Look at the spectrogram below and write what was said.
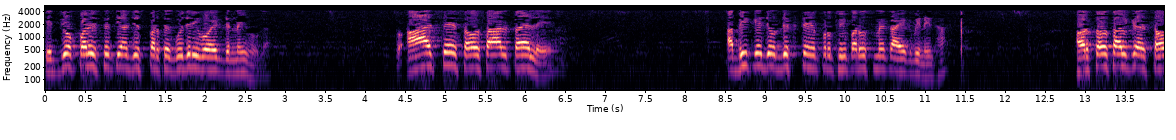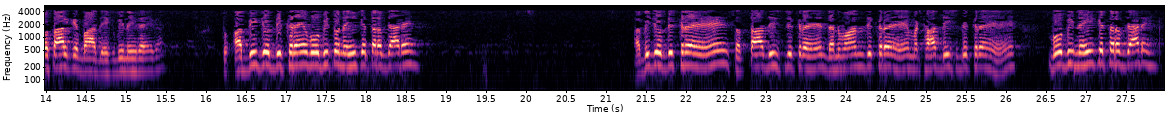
कि जो परिस्थितियाँ जिस पर से गुजरी वो एक दिन नहीं होगा। तो आज से सौ साल पहले अभी के जो दिखते हैं पृथ्वी पर, उसमें का एक भी नहीं था। और सौ साल के, सौ साल के बाद एक भी नहीं रहेगा। तो अभी जो दिख रहे हैं, वो भी तो नहीं के तरफ़ जा रहे हैं। अभी जो दिख रहे हैं, सत्ताधीश दिख रहे हैं, धनवान दिख रहे हैं, मठाधीश दिख रहे हैं वो भी नहीं के तरफ़ जा रहे हैं।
